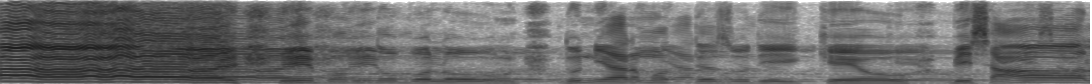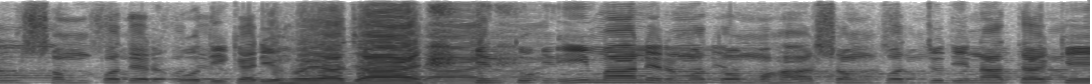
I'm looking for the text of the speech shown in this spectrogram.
নাই। এ বন্ধু, বলুন, দুনিয়ার মধ্যে যদি কেউ বিশাল সম্পদের অধিকারী হয়ে যায়, কিন্তু ইমানের মতো মহাসম্পদ যদি না থাকে,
